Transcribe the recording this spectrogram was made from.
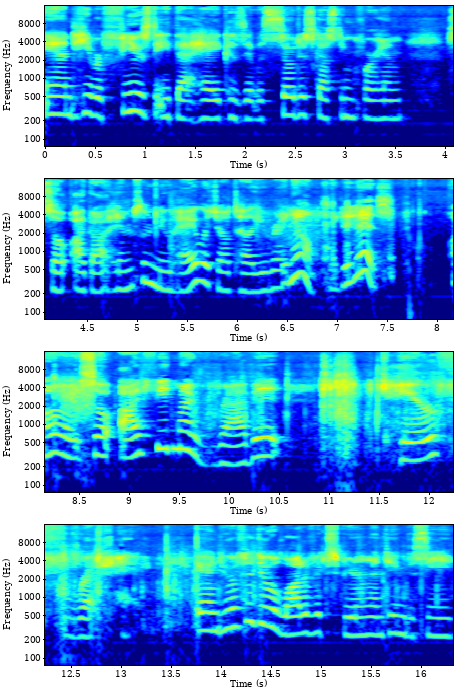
and he refused to eat that hay because it was so disgusting for him. So I got him some new hay, which I'll tell you right now what it is. All right, so I feed my rabbit Care Fresh hay, and you have to do a lot of experimenting to see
